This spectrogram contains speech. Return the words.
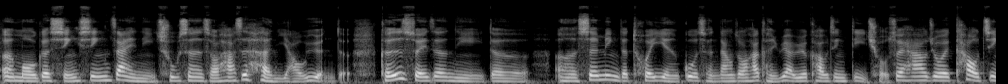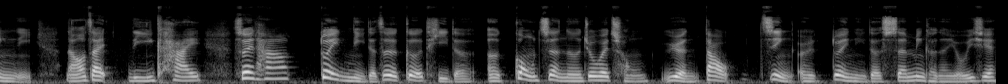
呃某个行星在你出生的时候它是很遥远的，可是随着你的呃生命的推演过程当中，它可能越来越靠近地球，所以它就会靠近你，然后再离开，所以它对你的这个个体的呃共振呢，就会从远到。近而对你的生命可能有一些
